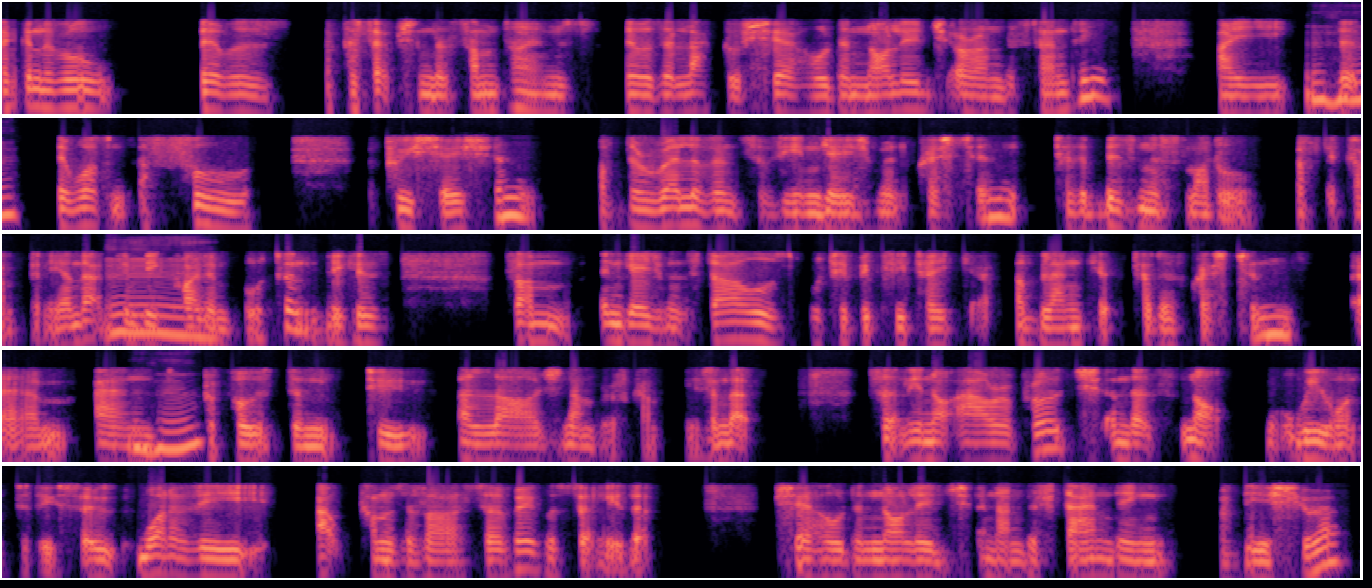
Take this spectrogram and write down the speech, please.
Second of all, there was a perception that sometimes there was a lack of shareholder knowledge or understanding, i.e., mm-hmm. that there wasn't a full appreciation of the relevance of the engagement question to the business model of the company. And that can mm. be quite mm. important because some engagement styles will typically take a blanket set of questions um, and mm-hmm. propose them to a large number of companies. And that's certainly not our approach, and that's not what we want to do. So, one of the outcomes of our survey was certainly that shareholder knowledge and understanding of the issuer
